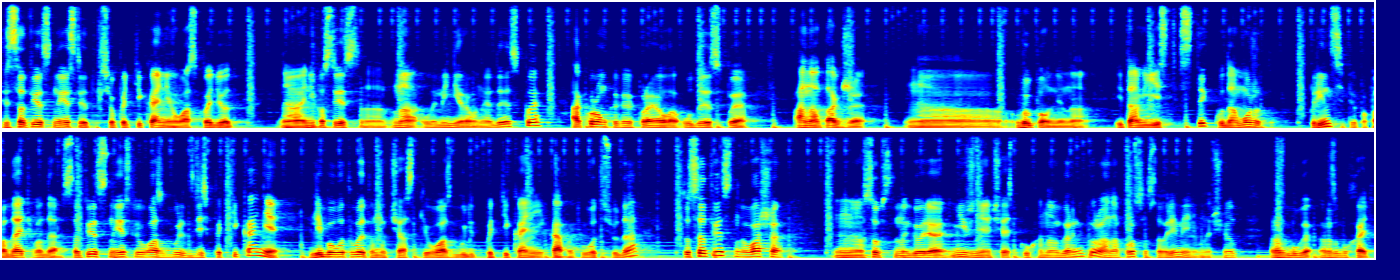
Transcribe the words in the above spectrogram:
и, соответственно, если это все подтекание у вас пойдет э, непосредственно на ламинированное ДСП, а кромка, как правило, у ДСП, она также э, выполнена, и там есть стык, куда может в принципе попадать вода. Соответственно, если у вас будет здесь подтекание, либо вот в этом участке у вас будет подтекание и капать вот сюда, то, соответственно, ваша собственно говоря, нижняя часть кухонного гарнитура, она просто со временем начнет разбухать.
